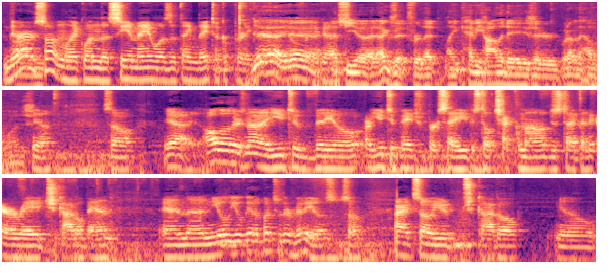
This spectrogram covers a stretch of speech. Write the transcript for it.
There are Um, some like when the CMA was a thing, they took a pretty good Yeah, yeah. you At the uh, at exit for that like heavy holidays or whatever the hell it was. Yeah. So yeah, although there's not a YouTube video or YouTube page per se, you can still check them out. Just type in Air Raid Chicago band, and then you'll you'll get a bunch of their videos. So, all right, so you're Chicago, you know,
